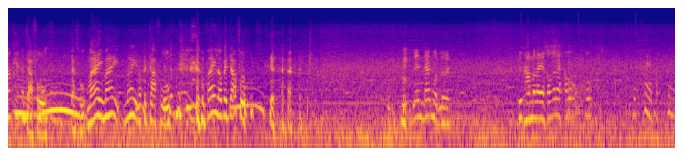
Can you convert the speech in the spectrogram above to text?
รับแขกกันจ่าฝูงจ่าฝูงไม่ไม่ไม่เราเป็นจ่าฝูง ไม่เราเป็นจ่าฝูง เล่นได้หมดเลย คือทำอะไรเขาก็ได้เขาเขาลูกแขกกับแขก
